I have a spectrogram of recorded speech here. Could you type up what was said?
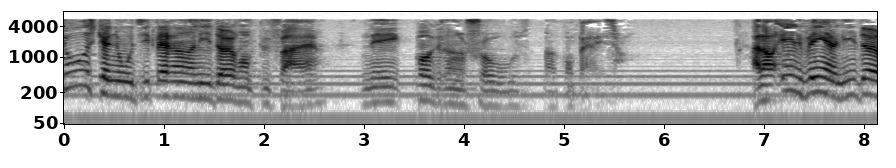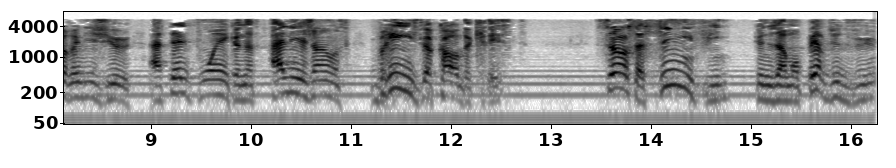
tout ce que nos différents leaders ont pu faire n'est pas grand-chose en comparaison. Alors élever un leader religieux à tel point que notre allégeance brise le corps de Christ, ça, ça signifie que nous avons perdu de vue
